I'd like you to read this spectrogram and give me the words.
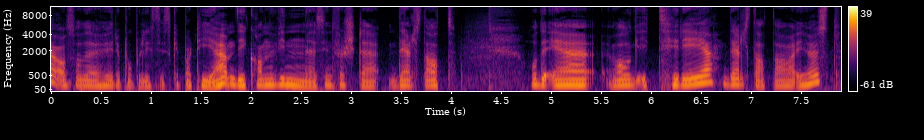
altså det høyrepopulistiske partiet, de kan vinne sin første delstat. Og det er valg i tre delstater i høst.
